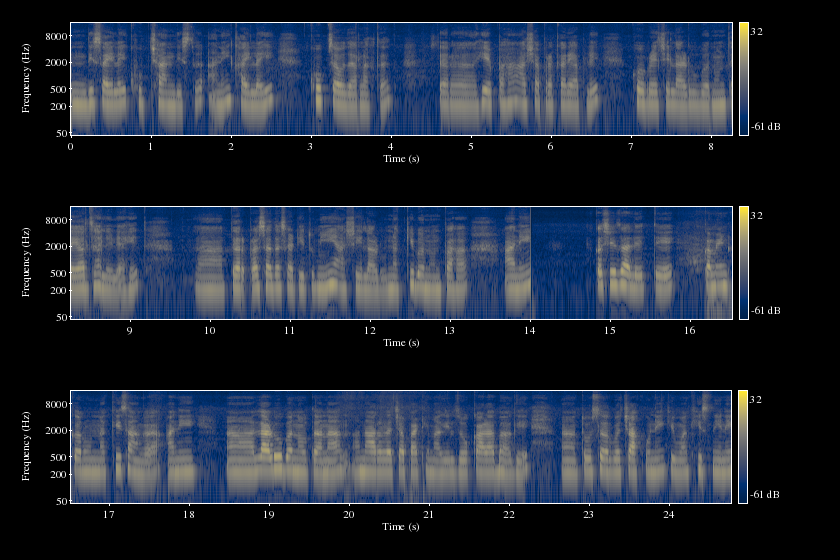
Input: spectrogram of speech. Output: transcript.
दिसायलाही खूप छान दिसतं आणि खायलाही खूप चवदार लागतात. तर हे पहा अशा प्रकारे आपले खोबऱ्याचे लाडू बनवून तयार झालेले आहेत. तर प्रसादासाठी तुम्ही असे लाडू नक्की बनवून पहा आणि कसे झाले ते कमेंट करून नक्की सांगा आणि लाडू बनवताना नारळाच्या पाठीमागील जो काळा भाग आहे तो सर्व चाकूने किंवा खिसणीने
